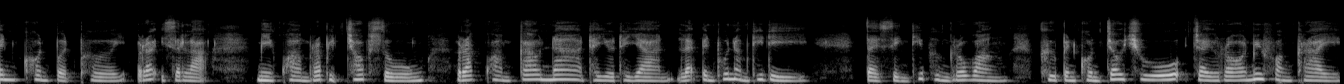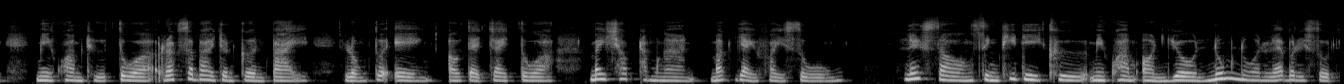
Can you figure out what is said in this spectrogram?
เป็นคนเปิดเผย รักอิสระ มีความรับผิดชอบสูง รักความก้าวหน้าทะเยอทะยานและเป็นผู้นำที่ดี แต่สิ่งที่พึงระวัง คือเป็นคนเจ้าชู้ ใจร้อนไม่ฟังใคร มีความถือตัวรักสบายจนเกินไป หลงตัวเอง เอาแต่ใจตัว ไม่ชอบทำงาน มักใหญ่ไฟสูง เลขสองสิ่งที่ดีคือ มีความอ่อนโยน นุ่มนวลและบริสุทธิ์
